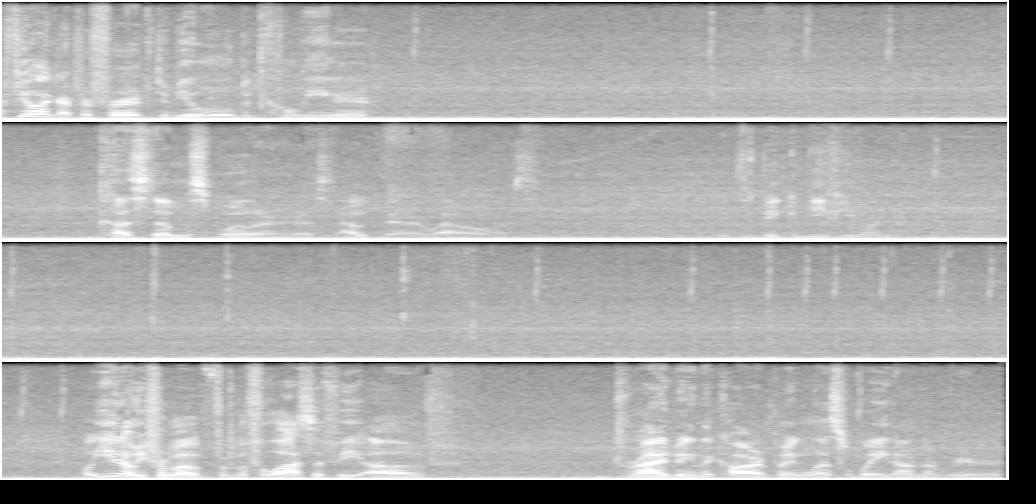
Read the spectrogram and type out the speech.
I feel like I prefer it to be a little bit cleaner. Custom spoiler is out there. Wow. A big beefy one. Well, you know, from a from a philosophy of driving the car and putting less weight on the rear.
